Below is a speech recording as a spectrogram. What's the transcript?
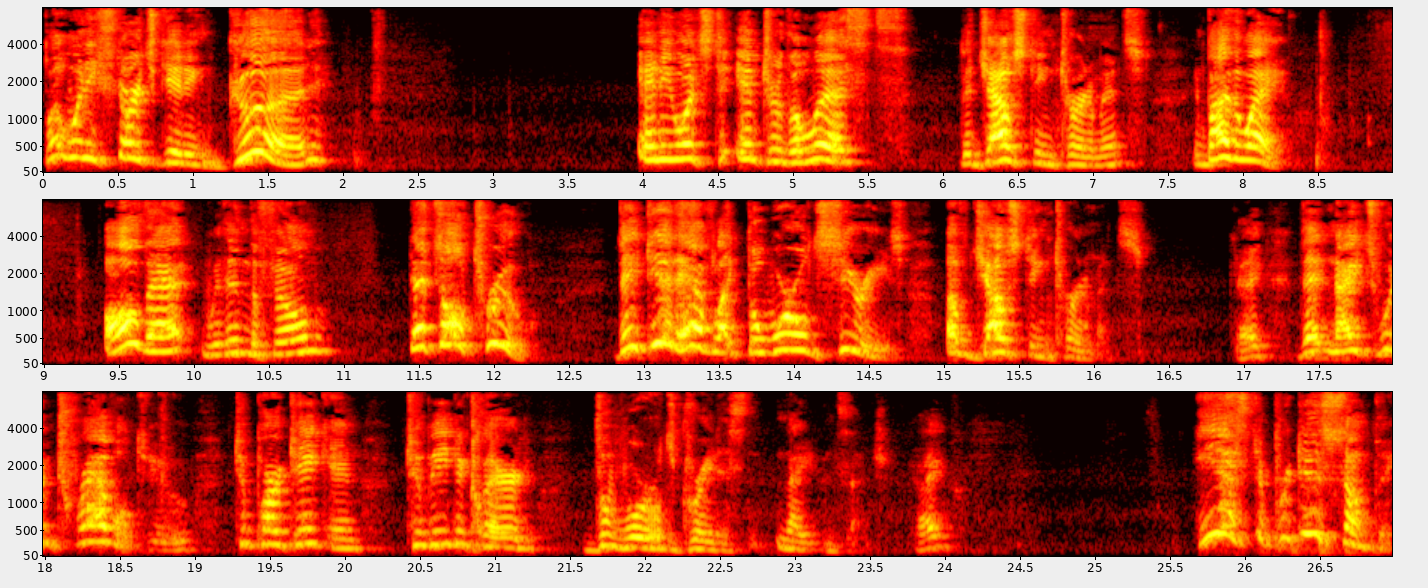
But when he starts getting good, and he wants to enter the lists, the jousting tournaments, and by the way, all that within the film, that's all true. They did have like the World Series of jousting tournaments, okay, that knights would travel to to partake in to be declared the world's greatest knight and such, okay? He has to produce something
